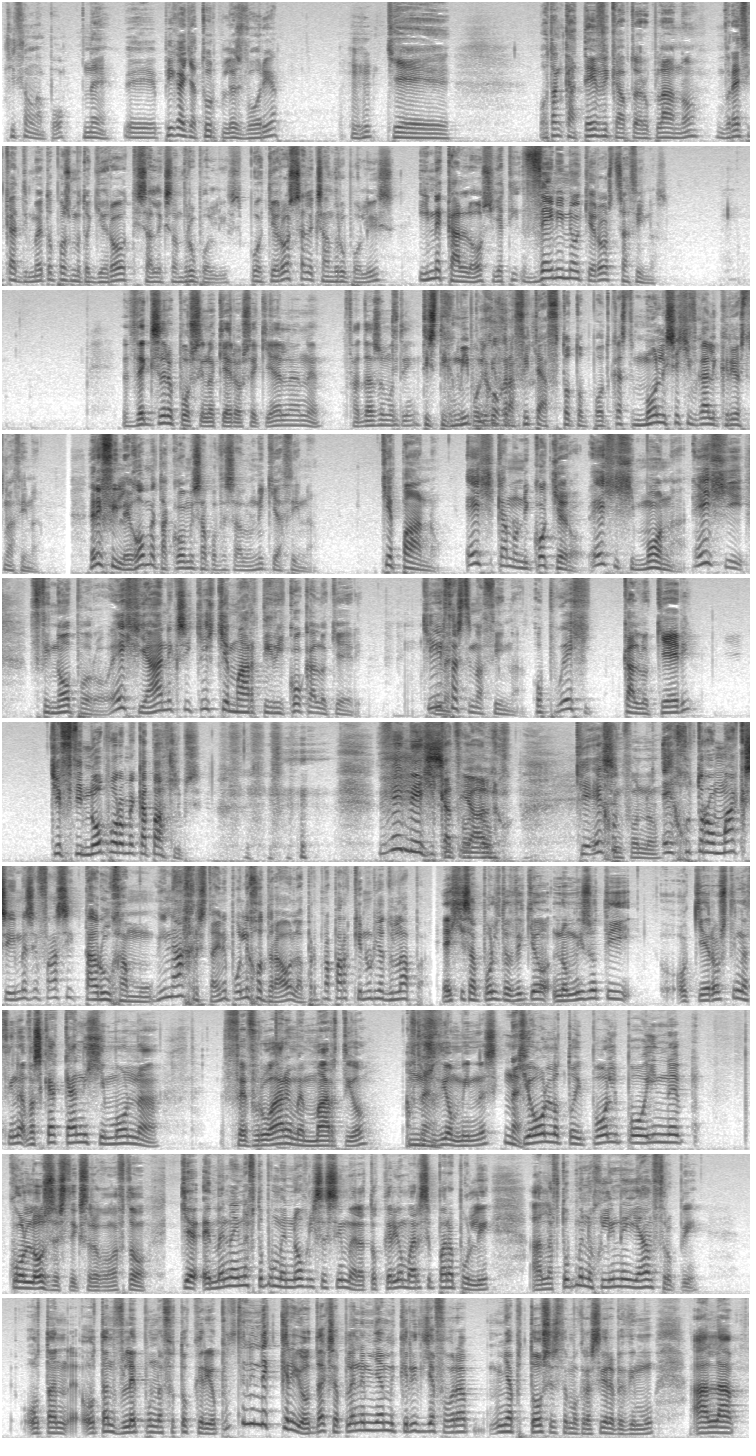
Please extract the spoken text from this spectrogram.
τι ήθελα να πω; Ναι, ε, πήγα για tour που λες βόρεια και όταν κατέβηκα από το αεροπλάνο βρέθηκα αντιμέτωπος με τον καιρό της Αλεξανδρούπολης που ο καιρός της Αλεξανδρούπολης είναι καλός γιατί δεν είναι ο καιρός της Αθήνας. Δεν ξέρω πώς είναι ο καιρός εκεί, αλλά ναι. Φαντάζομαι ότι. Τη στιγμή που ηχογραφείται αυτό το podcast, μόλις έχει βγάλει κρύο στην Αθήνα. Ρε φίλε, εγώ μετακόμισα από Θεσσαλονίκη Αθήνα. Και πάνω. Έχει κανονικό καιρό. Έχει χειμώνα. Έχει φθινόπορο. Έχει άνοιξη και έχει και μαρτυρικό καλοκαίρι. Και ήρθα Ναι. στην Αθήνα, όπου έχει καλοκαίρι και φθινόπορο με κατάθλιψη. Δεν έχει κάτι Συμφωνώ. άλλο. Και έχω, Συμφωνώ. έχω τρομάξει. Είμαι σε φάση τα ρούχα μου. Είναι άχρηστα, είναι πολύ χοντρά όλα. Πρέπει να πάρω καινούρια ντουλάπα. Έχεις απόλυτο δίκιο. Νομίζω ότι ο καιρός στην Αθήνα βασικά κάνει χειμώνα Φεβρουάριο με Μάρτιο, αυτούς Ναι. του δύο μήνες, Ναι. και όλο το υπόλοιπο είναι κολόζεστη, ξέρω εγώ αυτό. Και εμένα είναι αυτό που με ενόχλησε σήμερα. Το κρύο μου αρέσει πάρα πολύ, αλλά αυτό που με ενοχλεί είναι οι άνθρωποι. Όταν, όταν βλέπουν αυτό το κρύο, που δεν είναι κρύο, εντάξει, απλά είναι μια μικρή διαφορά, μια πτώση στη θερμοκρασία, ρε παιδί μου, αλλά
